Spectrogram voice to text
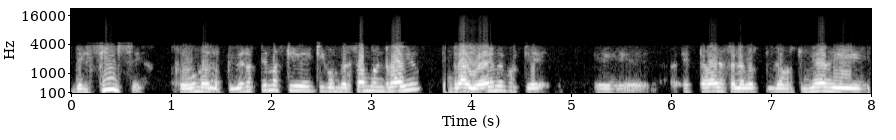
del CIMSE. Fue uno de los primeros temas que, conversamos en radio, en Radio M, porque eh, estaba esa la, oportunidad de,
